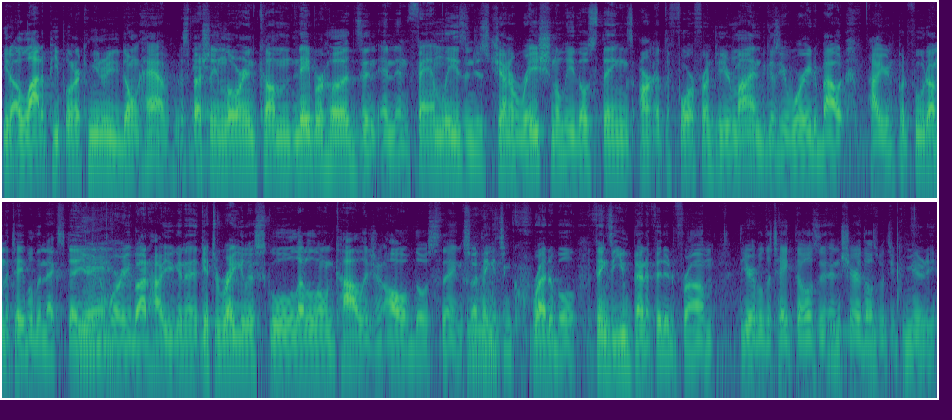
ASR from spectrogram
you know, a lot of people in our community don't have, especially in lower income neighborhoods and, and, and families and just generationally, those things aren't at the forefront of your mind because you're worried about how you're gonna put food on the table the next day. You're gonna worry about how you're gonna get to regular school, let alone college and all of those things. So I Mm-hmm. think it's incredible, the things that you've benefited from, you're able to take those and share those with your community.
